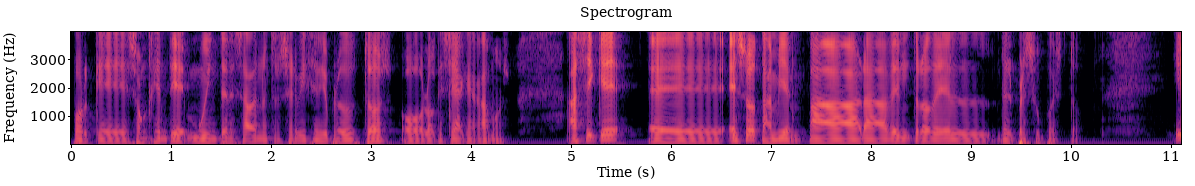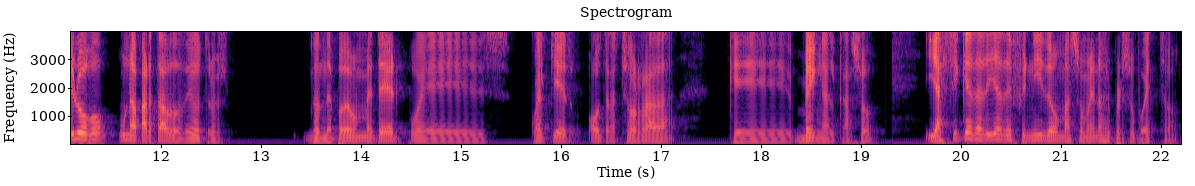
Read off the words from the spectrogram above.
porque son gente muy interesada en nuestros servicios y productos o lo que sea que hagamos. Así que eh, eso también para dentro del, del presupuesto. Y luego un apartado de otros donde podemos meter pues cualquier otra chorrada que venga al caso. Y así quedaría definido más o menos el presupuesto.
